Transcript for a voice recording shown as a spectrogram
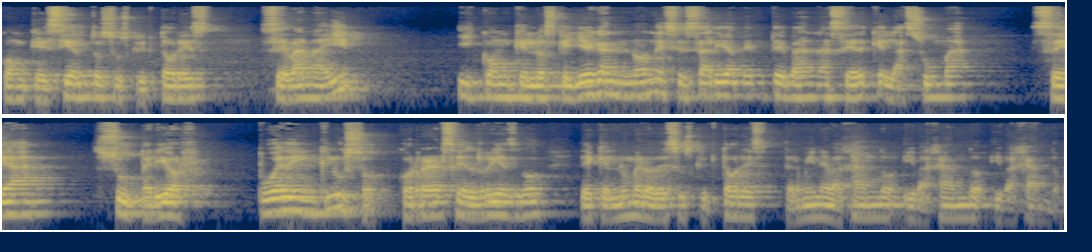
con que ciertos suscriptores se van a ir y con que los que llegan no necesariamente van a hacer que la suma sea superior. Puede incluso correrse el riesgo de que el número de suscriptores termine bajando y bajando y bajando.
